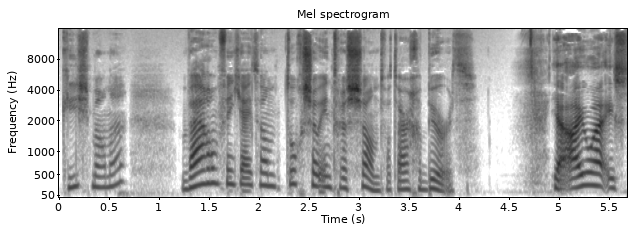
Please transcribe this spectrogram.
kiesmannen. Waarom vind jij het dan toch zo interessant wat daar gebeurt? Ja, Iowa is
